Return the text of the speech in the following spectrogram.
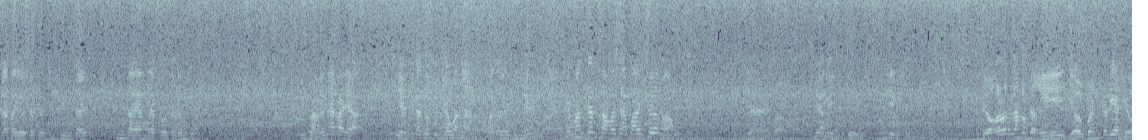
kata Yosef tadi cinta cinta yang level terendah. Ibaratnya kayak ya kita contoh hewan lah analoginya hewan. Hewan kan sama siapa aja mau. Ya ya gitu mungkin Ya kalau nangkep dari jawaban kalian yo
